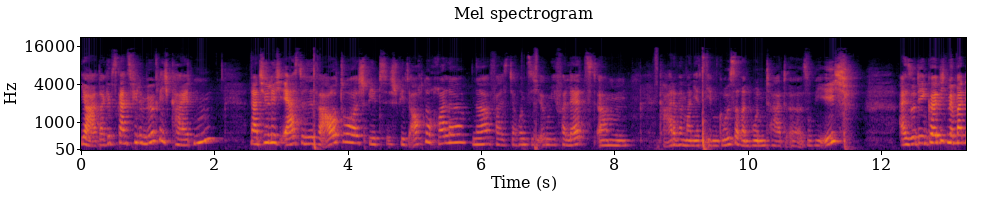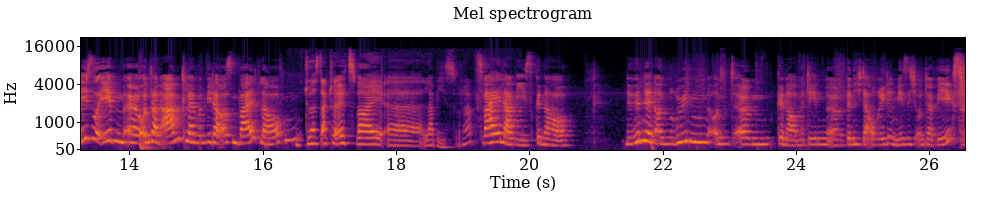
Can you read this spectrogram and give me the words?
ja, da gibt es ganz viele Möglichkeiten. Natürlich Erste Hilfe Outdoor spielt, spielt auch eine Rolle, ne, falls der Hund sich irgendwie verletzt. Ähm, gerade wenn man jetzt eben einen größeren Hund hat, äh, so wie ich, also den könnte ich mir mal nicht so eben äh, unter den Arm klemmen und wieder aus dem Wald laufen. Du hast aktuell zwei äh, Labis, oder? Zwei Labis, genau. Eine Hündin und einen Rüden und ähm, genau, mit denen äh, bin ich da auch regelmäßig unterwegs.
